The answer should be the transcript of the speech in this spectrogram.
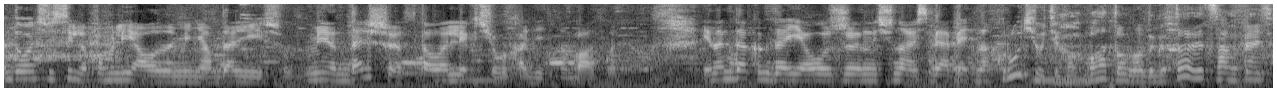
это очень сильно повлияло на меня в дальнейшем. Мне дальше стало легче выходить на батлы. Иногда, когда я уже начинаю себя опять накручивать, а батл надо готовиться опять.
